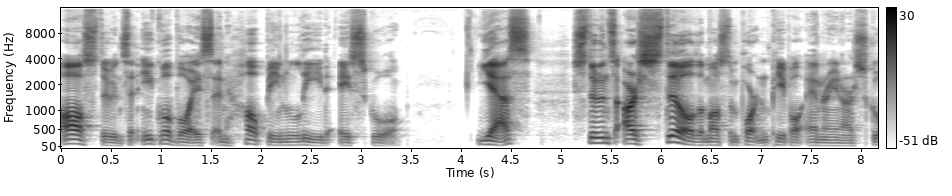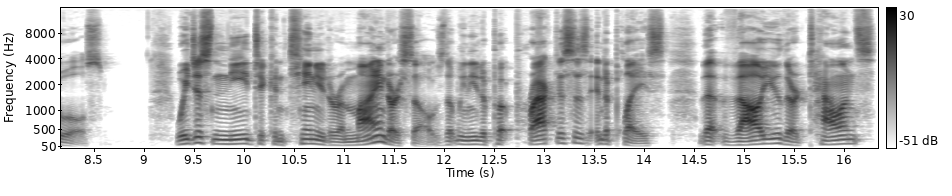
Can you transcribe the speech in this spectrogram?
all students an equal voice in helping lead a school. Yes, students are still the most important people entering our schools. We just need to continue to remind ourselves that we need to put practices into place that value their talents,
